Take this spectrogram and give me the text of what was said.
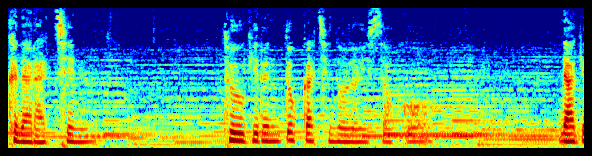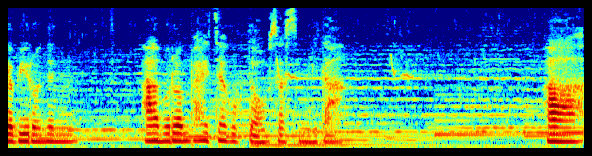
그날 아침 두 길은 똑같이 놓여 있었고 낙엽 위로는 아무런 발자국도 없었습니다. 아,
